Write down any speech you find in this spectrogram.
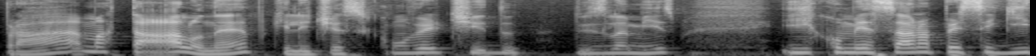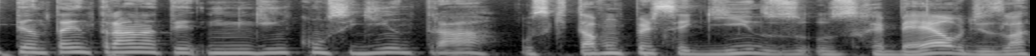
para matá-lo, né? Porque ele tinha se convertido do islamismo e começaram a perseguir, tentar entrar na tenda e ninguém conseguia entrar. Os que estavam perseguindo, os, os, rebeldes lá,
